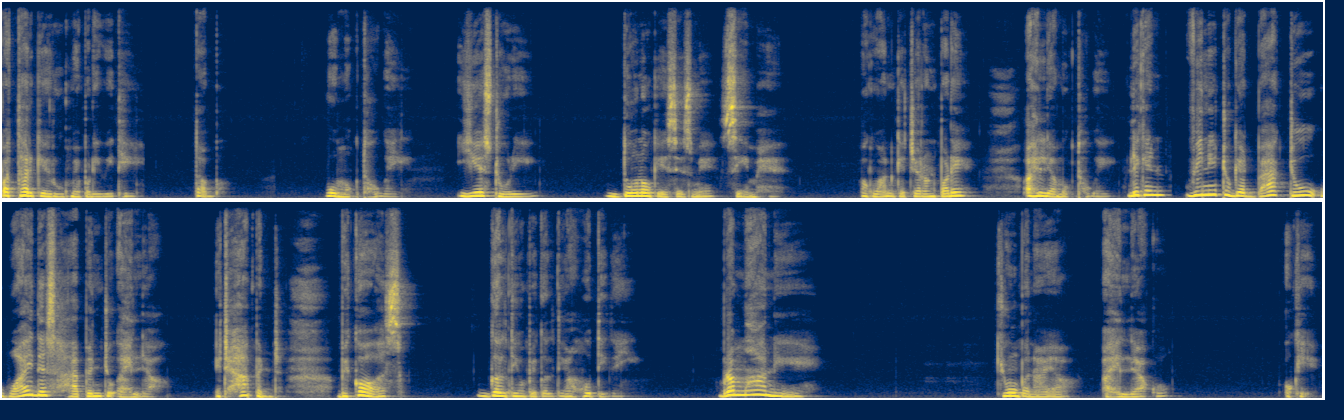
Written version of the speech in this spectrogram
पत्थर के रूप में पड़ी हुई थी तब वो मुक्त हो गई। ये स्टोरी दोनों केसेस में सेम है। भगवान के चरण पड़े अहिल्या मुक्त हो गई। लेकिन we need to get back to why this happen to Ahilya. It happened because गलतियों पे गलतियाँ होती गई। ब्रह्मा ने क्यों बनाया अहिल्या को? ओके okay,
